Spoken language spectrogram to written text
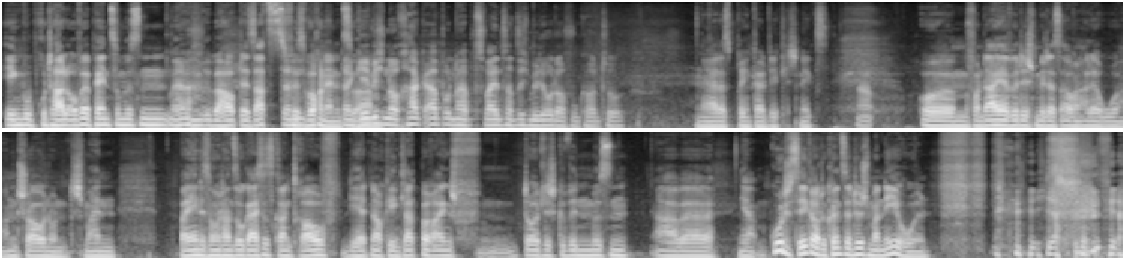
irgendwo brutal overpayen zu müssen, ja. um überhaupt Ersatz dann, fürs Wochenende zu haben. Dann gebe ich noch Hack ab und habe 22 Millionen auf dem Konto. Ja, das bringt halt wirklich nichts. Ja. Um, von daher würde ich mir das auch in aller Ruhe anschauen und ich meine, Bayern ist momentan so geisteskrank drauf. Die hätten auch gegen Gladbach eigentlich deutlich gewinnen müssen. Aber ja, gut, ich sehe gerade, du könntest natürlich Mané holen. ja, ja,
